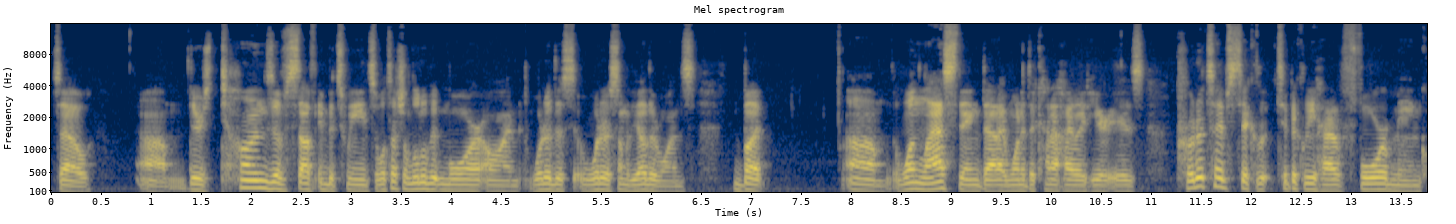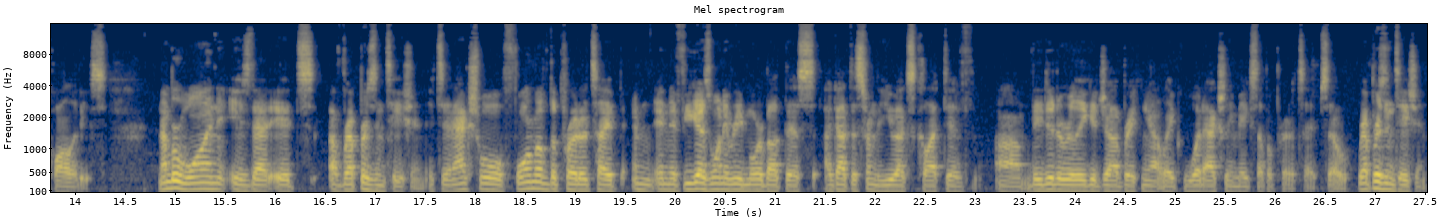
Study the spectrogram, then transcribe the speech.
So um, there's tons of stuff in between, so we'll touch a little bit more on what are this, what are some of the other ones. But um, one last thing that I wanted to kind of highlight here is prototypes typically have four main qualities. Number one is that it's a representation. It's an actual form of the prototype. And, and if you guys want to read more about this, I got this from the UX Collective. Um, they did a really good job breaking out like what actually makes up a prototype. So representation,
